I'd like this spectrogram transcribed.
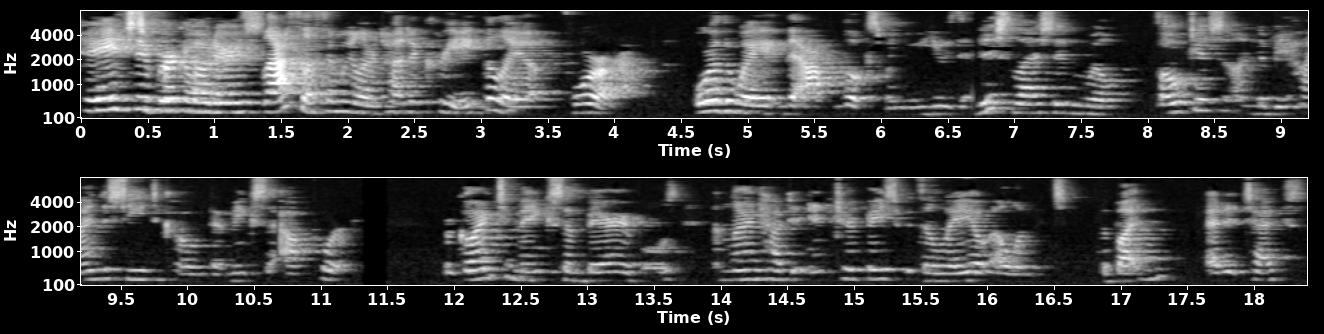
Hey Supercoders! Last lesson we learned how to create the layout for our app, or the way the app looks when you use it. This lesson will focus on the behind the scenes code that makes the app work. We're going to make some variables and learn how to interface with the layout elements, the button, edit text,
